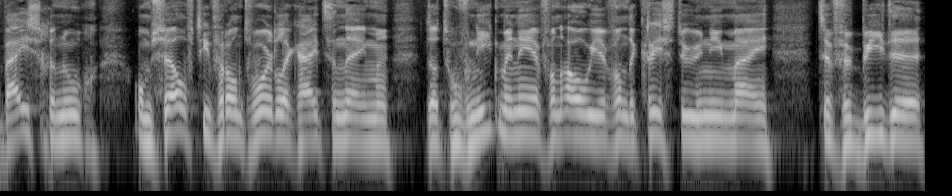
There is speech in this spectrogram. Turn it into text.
wijs genoeg om zelf die verantwoordelijkheid te nemen. Dat hoeft niet meneer Van Ooyen van de ChristenUnie mij te verbieden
